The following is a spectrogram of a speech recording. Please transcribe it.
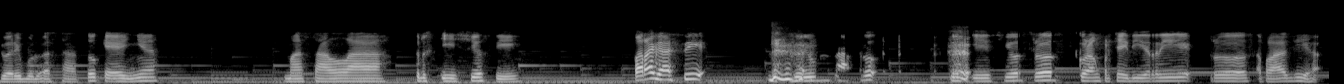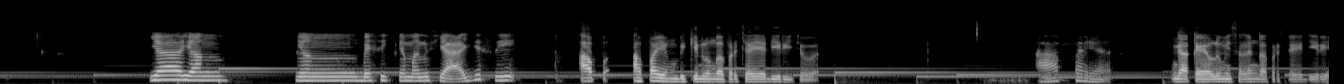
2021 kayaknya masalah terus isu sih. Parah gak sih? 2021 terus isu terus kurang percaya diri terus apalagi ya? Ya yang yang basicnya manusia aja sih. Apa apa yang bikin lu nggak percaya diri coba? apa ya? Nggak kayak lu misalnya nggak percaya diri.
